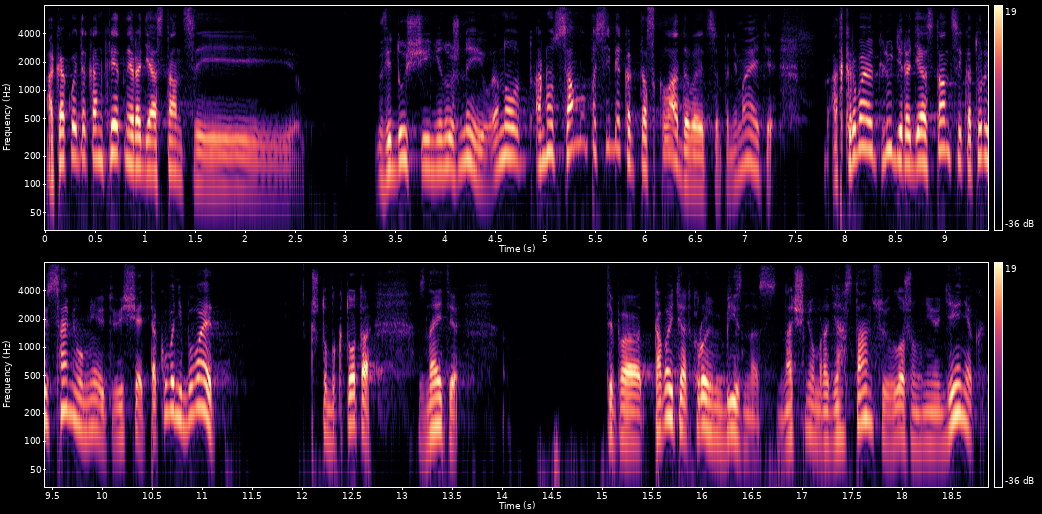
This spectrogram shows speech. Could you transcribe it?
А какой-то конкретной радиостанции ведущие не нужны. Оно, оно само по себе как-то складывается, понимаете? Открывают люди радиостанции, которые сами умеют вещать. Такого не бывает, чтобы кто-то, знаете, типа, давайте откроем бизнес, начнем радиостанцию, вложим в нее денег,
